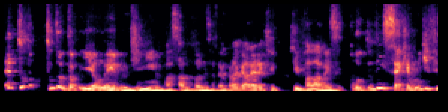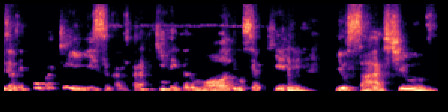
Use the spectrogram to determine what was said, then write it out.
é tudo, tudo. E eu lembro de mim no passado falando isso até pra galera que, que falava isso, pô, tudo em SEC é muito difícil. Eu falei, pô, pra que isso, cara? Os caras ficam inventando modo, não sei o quê. E o SAST, os,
